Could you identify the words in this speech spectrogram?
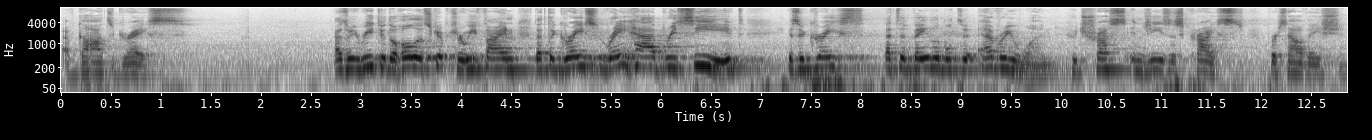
of God's grace. As we read through the whole of Scripture, we find that the grace Rahab received is a grace that's available to everyone who trusts in Jesus Christ for salvation.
